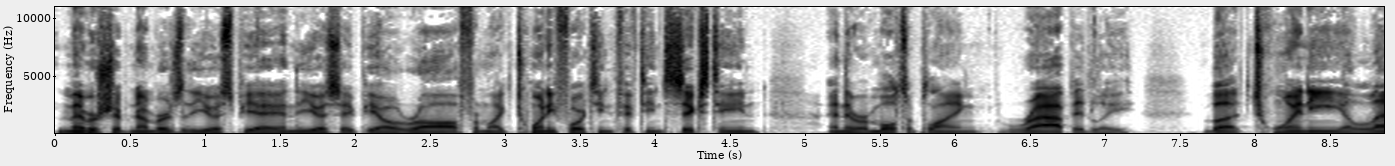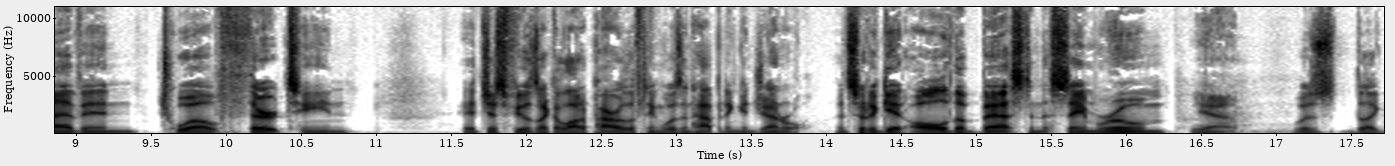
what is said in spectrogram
membership numbers of the USPA and the USAPL Raw from like 2014, 15, 16, and they were multiplying rapidly. But 2011, 12, 13, it just feels like a lot of powerlifting wasn't happening in general. And so to get all the best in the same room, yeah, was like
